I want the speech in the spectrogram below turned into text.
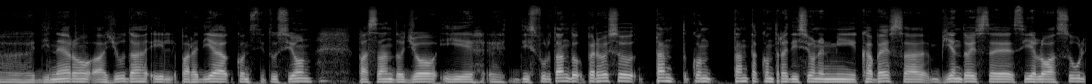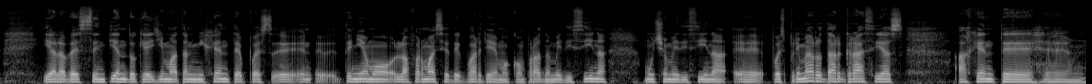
eh, dinero, ayuda y para día Constitución, pasando yo y eh, disfrutando, pero eso tan- con tanta contradicción en mi cabeza, viendo ese cielo azul y a la vez sintiendo que allí matan mi gente, pues eh, en- teníamos la farmacia de guardia, hemos comprado medicina, mucha medicina, pues primero dar gracias a gente eh,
